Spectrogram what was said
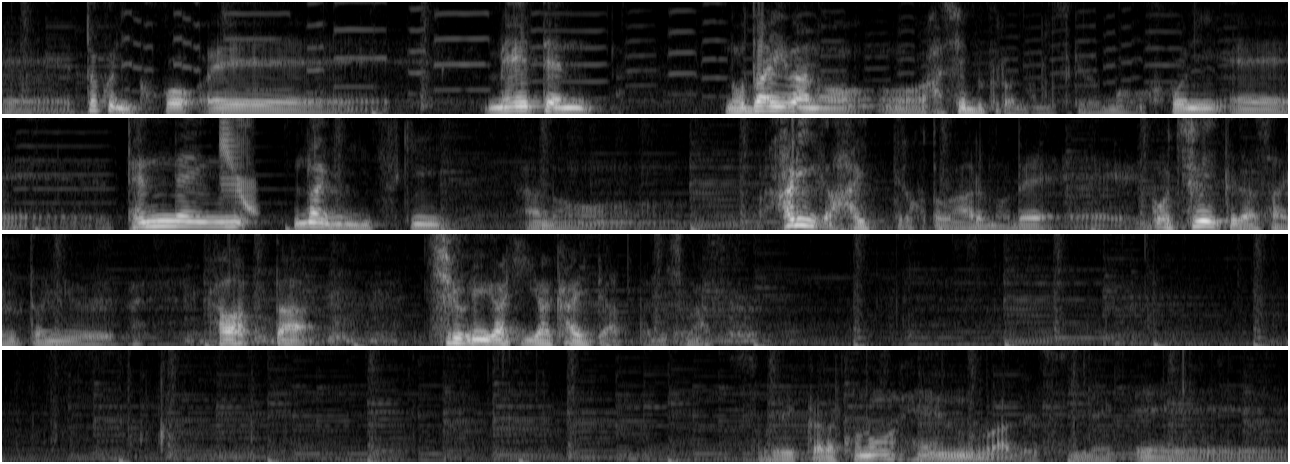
えー特にここ、えー名店野台場の箸袋なんですけどもここに、えー天然うなぎにつきあの針が入ってることがあるので、えーご注意くださいという変わった注意書きが書いてあったりします。それからこの辺はですね、えー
